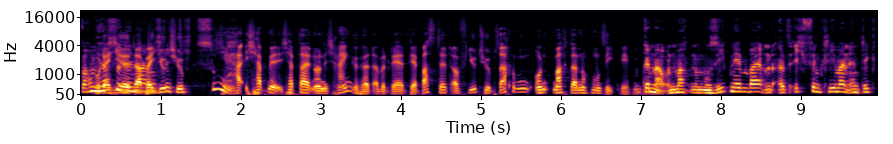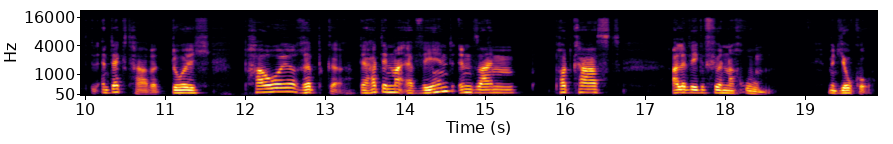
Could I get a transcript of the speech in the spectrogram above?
warum Oder hörst du hier denn da da bei YouTube. zu? Ja, ich habe mir, ich habe da halt noch nicht reingehört, aber der, der bastelt auf YouTube Sachen und macht dann noch Musik nebenbei. Genau, und macht eine Musik nebenbei. Und als ich Finn Kliman entdeckt, entdeckt habe durch Paul Ripke, der hat den mal erwähnt in seinem Podcast Alle Wege führen nach Ruhm mit Joko.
